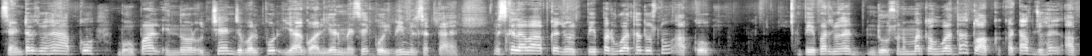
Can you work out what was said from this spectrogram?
सेंटर जो है, आपको भोपाल, इंदौर, उज्जैन, जबलपुर या ग्वालियर में से कोई भी मिल सकता है। इसके अलावा आपका जो पेपर हुआ था दोस्तों, आपको पेपर जो है 200 नंबर का हुआ था तो आपका कट ऑफ़ जो है, आप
